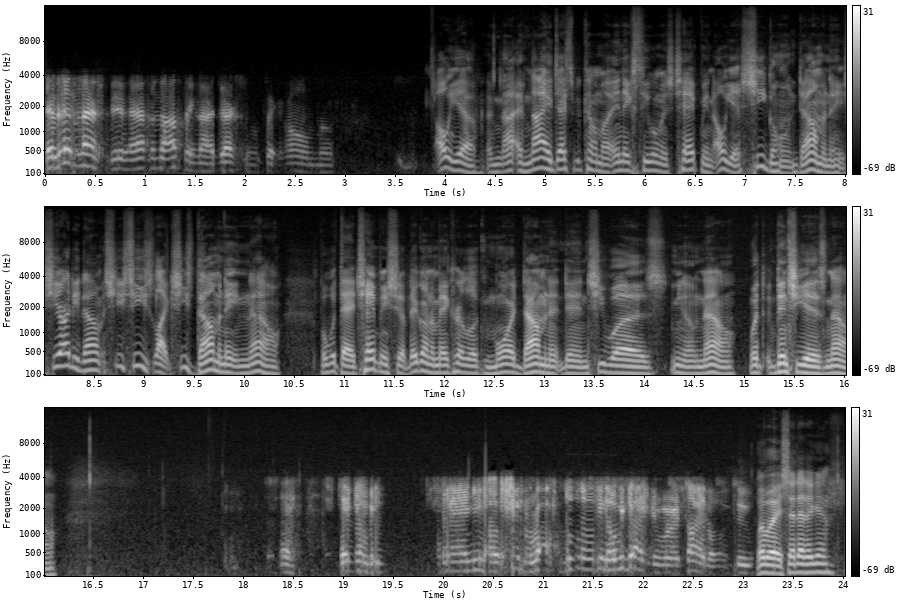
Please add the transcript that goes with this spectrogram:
if that match did happen, I think Nia Jackson will take it home though. Oh yeah, if, Nia, if Nia Jax become an NXT Women's Champion, oh yeah, she gonna dominate. She already dom- she she's like she's dominating now, but with that championship, they're gonna make her look more dominant than she was, you know, now. What than she is now. They're gonna be, man. You know, she's rock. You know, we gotta give her a title too. Wait, wait, say that again.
